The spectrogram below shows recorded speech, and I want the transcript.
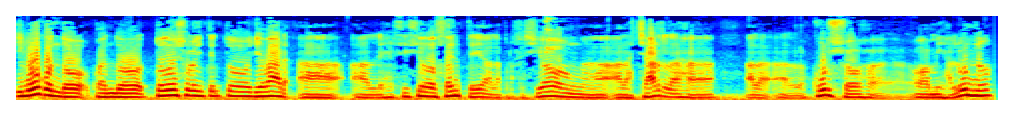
y luego cuando, cuando todo eso lo intento llevar a, al ejercicio docente, a la profesión, a, a las charlas, a, la, a, los cursos o a mis alumnos,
